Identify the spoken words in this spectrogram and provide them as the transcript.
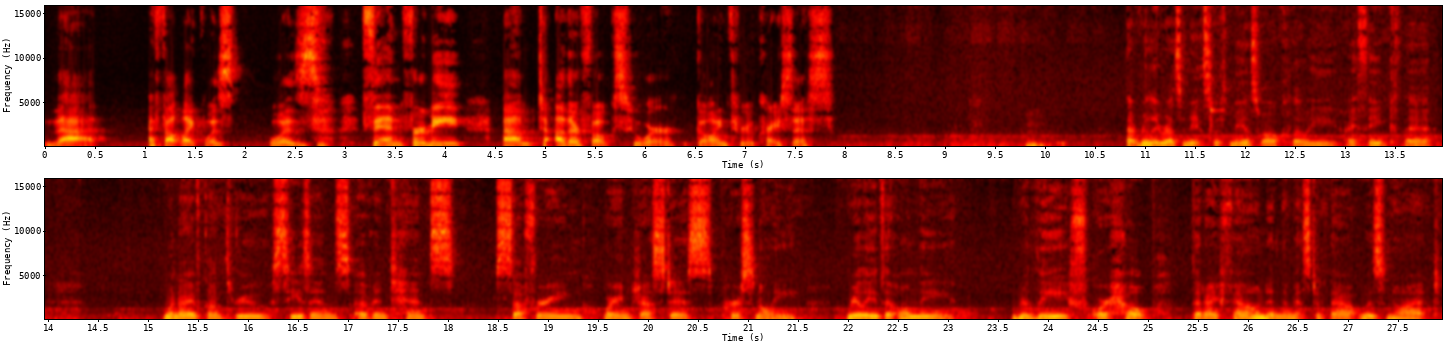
that I felt like was was thin for me um, to other folks who were going through crisis. Hmm. That really resonates with me as well, Chloe. I think that when I've gone through seasons of intense suffering or injustice personally, really the only relief or help that I found in the midst of that was not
